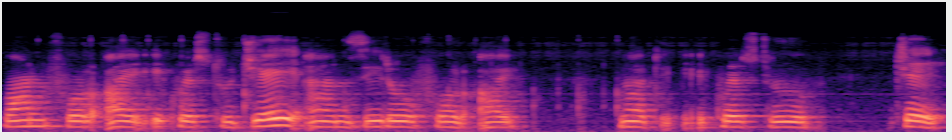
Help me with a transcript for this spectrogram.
1 for i equals to j and 0 for i not equals to j.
